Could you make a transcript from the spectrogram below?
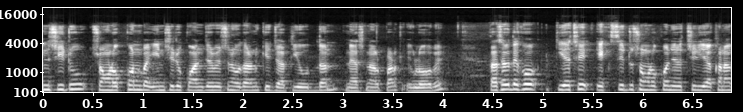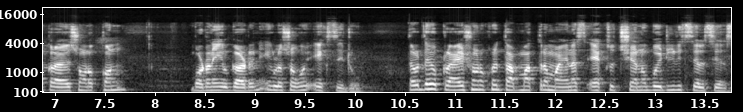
ইনসিটু সংরক্ষণ বা ইনসিটু কনজারভেশনের উদাহরণ কি? জাতীয় উদ্যান ন্যাশনাল পার্ক এগুলো হবে। তাছাড়া দেখো, কী আছে? এক্সিটু সংরক্ষণ, যেটা চিড়িয়াখানা, ক্রায় সংরক্ষণ বটানিক্যাল গার্ডেন এগুলো সব এক্সি টু তারপর দেখো, ক্রায় সংরক্ষণের তাপমাত্রা মাইনাস একশো ছিয়ানব্বই ডিগ্রি সেলসিয়াস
